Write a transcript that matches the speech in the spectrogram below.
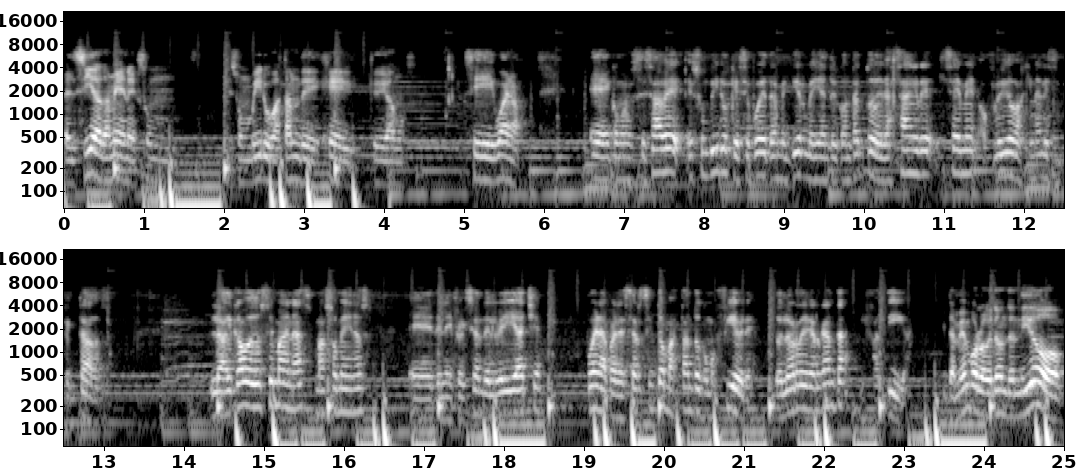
el SIDA también es un, es un virus bastante heavy, que digamos. Sí, bueno, eh, como se sabe, es un virus que se puede transmitir mediante el contacto de la sangre, semen o fluidos vaginales infectados. Al cabo de dos semanas, más o menos, eh, de la infección del VIH, pueden aparecer síntomas tanto como fiebre, dolor de garganta y fatiga. Y también por lo que tengo entendido,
